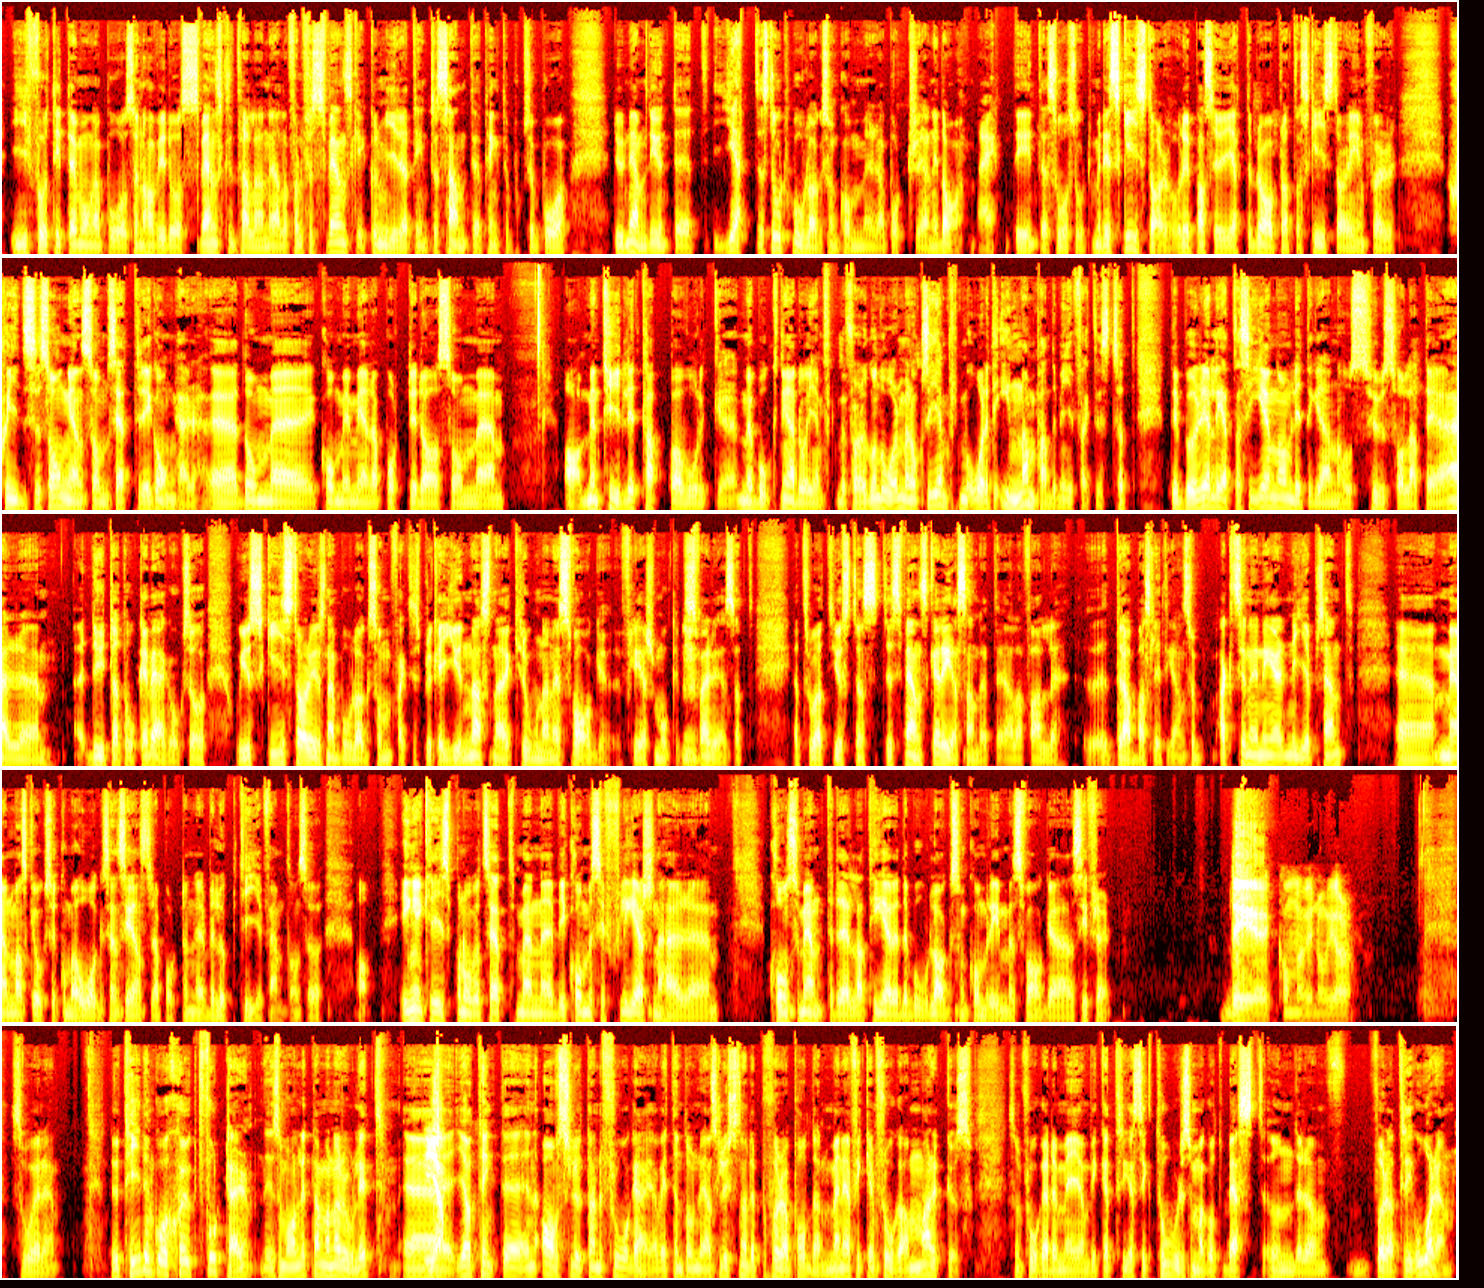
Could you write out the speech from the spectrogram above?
IFO tittar många på. Och sen har vi då svensk detaljhandel, i alla fall för svensk ekonomi rätt intressant. Jag tänkte också på, du nämnde ju inte ett jättestort bolag som kom med rapport redan idag. Nej, det är inte så stort, men det är Skistar och det passar ju jättebra att prata Skistar inför skidsäsongen som sätter igång här. Eh, de eh, kommer med en rapport idag som eh, ja, men tydligt tapp av olika, med bokningar då jämfört med föregående år, men också jämfört med året innan pandemi faktiskt. Så det börjar letas igenom lite grann hos hushåll att det är, eh, dyrt att åka iväg också. Och just Skistar är ju sådana bolag som faktiskt brukar gynnas när kronan är svag, fler som åker till mm. Sverige. Så jag tror att just den, det svenska resandet i alla fall eh, drabbas lite grann. Så aktien är ner 9 eh, men man ska också komma ihåg, sen senaste rapporten är väl upp 10-15. Så ja, ingen kris på något sätt, men eh, vi kommer se fler sådana här eh, konsumentrelaterade bolag som kommer in med svaga siffror. Det kommer vi nog göra. Så är det. Du, tiden går sjukt fort här. Det är som vanligt när man har roligt. Eh, ja. Jag tänkte en avslutande fråga. Jag vet inte om du ens lyssnade på förra podden, men jag fick en fråga av Marcus som frågade mig om vilka tre sektorer som har gått bäst under de förra tre åren.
